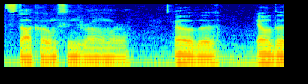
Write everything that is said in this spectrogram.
Stockholm syndrome, or oh the oh the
